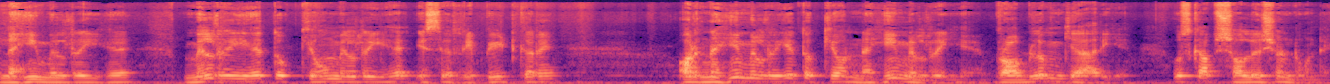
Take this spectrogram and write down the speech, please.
नहीं मिल रही है। मिल रही है तो क्यों मिल रही है, इसे रिपीट करें। और नहीं मिल रही है तो क्यों नहीं मिल रही है? प्रॉब्लम क्या आ रही है? उसका आप सॉल्यूशन ढूंढें।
